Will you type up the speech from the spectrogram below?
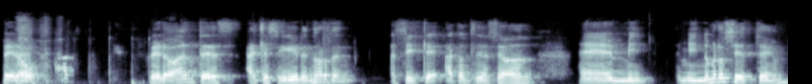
Pero, pero antes hay que seguir en orden. Así que a continuación, eh, mi, mi número siete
